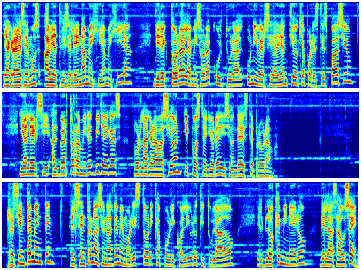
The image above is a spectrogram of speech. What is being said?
Le agradecemos a Beatriz Elena Mejía Mejía, directora de la emisora cultural Universidad de Antioquia por este espacio, y a Lercy Alberto Ramírez Villegas por la grabación y posterior edición de este programa. Recientemente, el Centro Nacional de Memoria Histórica publicó el libro titulado El bloque minero de las AUC,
